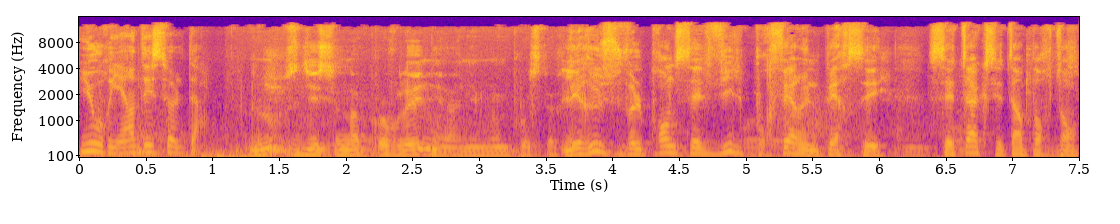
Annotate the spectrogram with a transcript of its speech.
Yuri, un des soldats. Les Russes veulent prendre cette ville pour faire une percée. Cet axe est important,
